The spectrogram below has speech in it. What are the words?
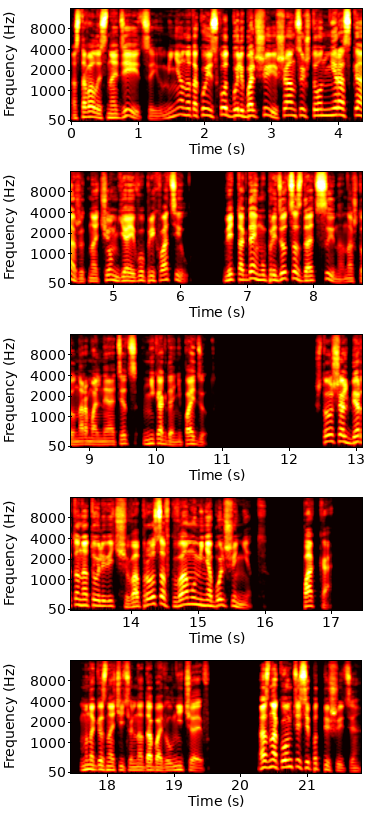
Оставалось надеяться, и у меня на такой исход были большие шансы, что он не расскажет, на чем я его прихватил. Ведь тогда ему придется сдать сына, на что нормальный отец никогда не пойдет. Что ж, Альберт Анатольевич, вопросов к вам у меня больше нет. Пока. Многозначительно добавил Нечаев. Ознакомьтесь и подпишите.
